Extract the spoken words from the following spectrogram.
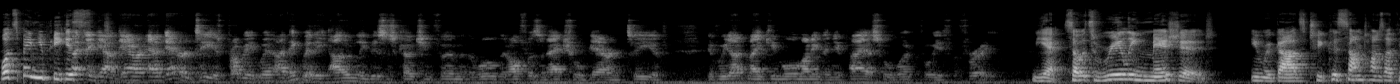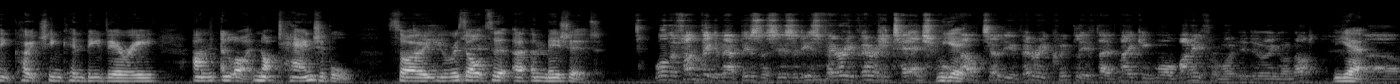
What's been your biggest? I think our, guar- our guarantee is probably, I think we're the only business coaching firm in the world that offers an actual guarantee of if we don't make you more money than you pay us, we'll work for you for free. Yeah. So it's really measured in regards to because sometimes I think coaching can be very um like not tangible. So your results are, are measured. Well, the fun thing about business is it is very, very tangible. Yeah. They'll tell you very quickly if they're making more money from what you're doing or not. Yeah. Um,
